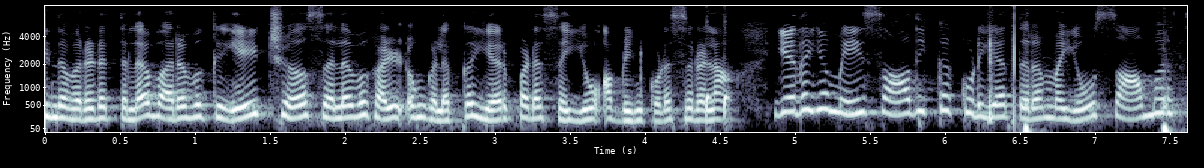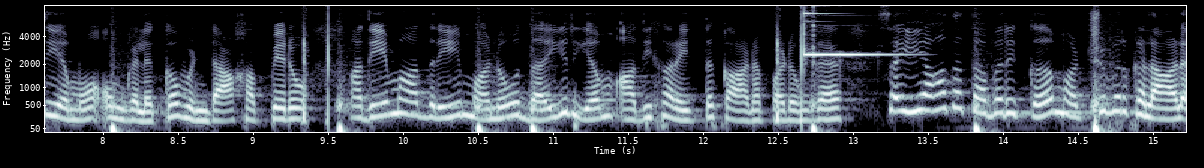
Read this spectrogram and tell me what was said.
இந்த வருடத்தில் வரவுக்கு ஏற்ற செலவுகள் உங்களுக்கு ஏற்பட செய்யும் அப்படின்னு கூட சொல்லலாம். எதையுமே சாதிக்கக்கூடிய திறமையும் சாமர்த்தியமும் உங்களுக்கு உண்டாக பெறும் அதே மாதிரி மனோ தைரியம் அதிகரித்து காணப்படுங்க. செய்யாத தவறுக்கு மற்றவர்களால்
